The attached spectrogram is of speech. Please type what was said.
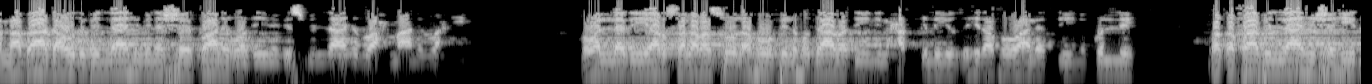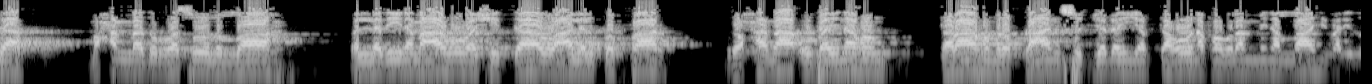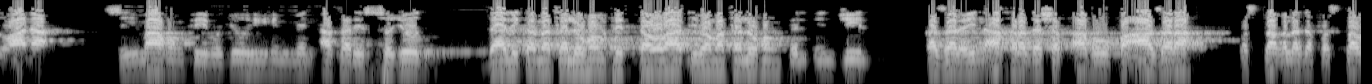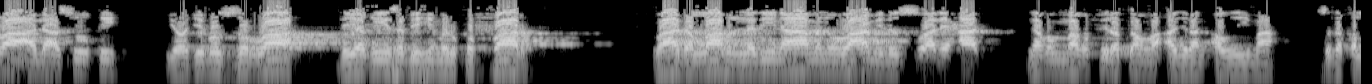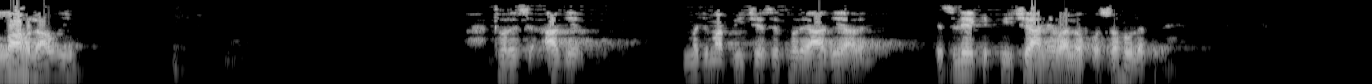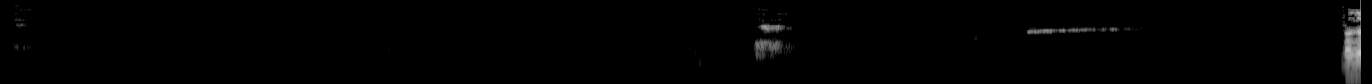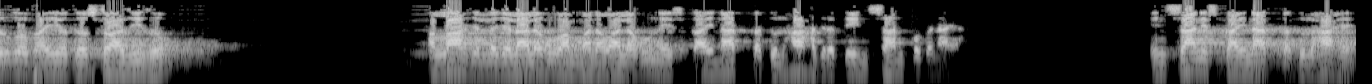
أما بعد أعوذ بالله من الشيطان الرجيم. بسم الله الرحمن الرحيم. هو الذي أرسل رسوله بالهدى ودين الحق ليظهره على الدين كله وقفى بالله شهيدا. محمد رسول الله. والذين معه وشداء على الكفار رحماء بينهم. تراهم ركعا سجدا يبتغون فضلا من الله ورضوانا. سيماهم في وجوههم من أثر السجود. ذلك مثلهم في التوراة ومثلهم في الإنجيل. كزرع أخرج شطأه فآزره واستغلد فاستوى على سوقه. يعجب الزراء ليغيظ بهم الكفار. وعد الله الذين آمنوا وعملوا الصالحات لهم مغفرة وأجرا عظيما. صدق الله العظيم. تھوڑے سے آگے، مجمع پیچھے سے تھوڑے آگے آ رہے اس لیے کہ پیچھے آنے والوں کو سہولت رہے۔ بزرگوں، بھائیوں، دوستوں عزیز ہو اللہ جل جلالہ امن والہ نے اس کائنات کا دلہا حضرت انسان کو بنایا۔ انسان اس کائنات کا دلہا ہے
